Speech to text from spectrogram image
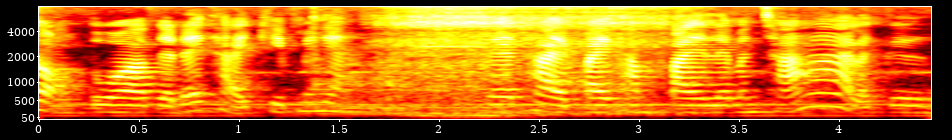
สองตัวจะได้ถ่ายคลิปไหมเนี่ย แต่ถ่ายไปทำไปเลยมันช้าเหลือเกิน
